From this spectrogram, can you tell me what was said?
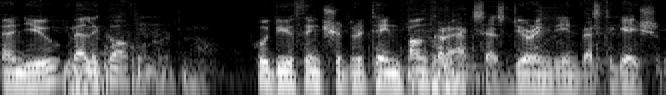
And you, Belikov? Who do you think should retain bunker access during the investigation?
